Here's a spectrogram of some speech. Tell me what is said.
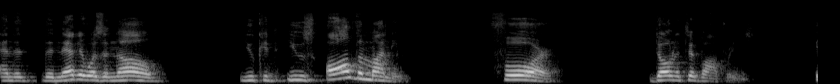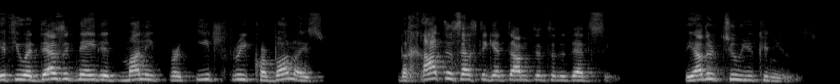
and the, the neder was annulled, you could use all the money for donative offerings. If you had designated money for each three korbanos, the chatas has to get dumped into the Dead Sea. The other two you can use.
